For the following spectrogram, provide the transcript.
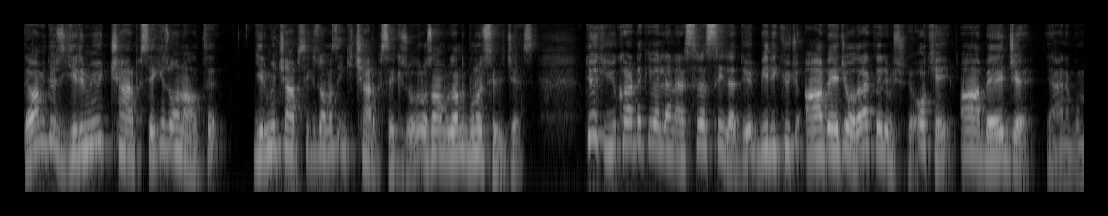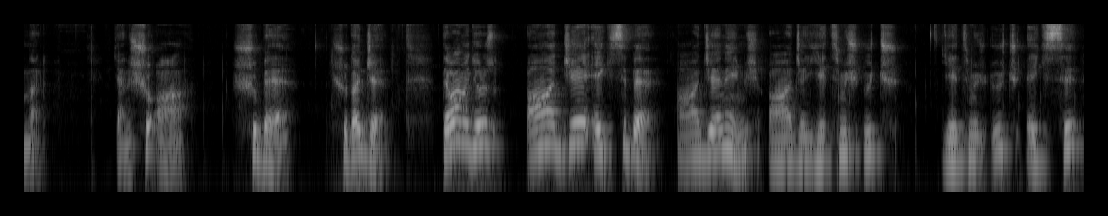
Devam ediyoruz. 23 çarpı 8 16. 23 çarpı 8 olmaz 2 çarpı 8 olur. O zaman buradan da bunu sileceğiz. Diyor ki yukarıdaki verilenler sırasıyla diyor 1 2 3 ABC olarak verilmiş diyor. Okey. ABC yani bunlar. Yani şu A, şu B, şu da C. Devam ediyoruz. AC eksi B. AC neymiş? AC 73. 73 eksi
